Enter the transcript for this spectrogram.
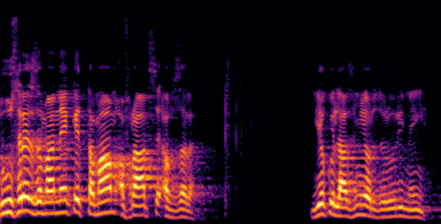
دوسرے زمانے کے تمام افراد سے افضل ہے یہ کوئی لازمی اور ضروری نہیں ہے۔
